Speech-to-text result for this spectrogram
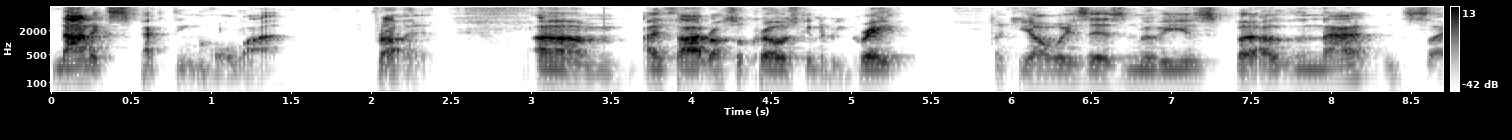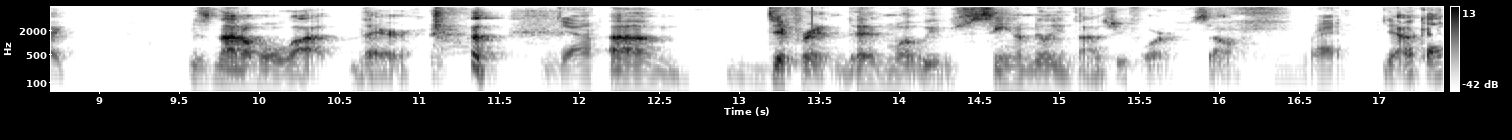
not expecting a whole lot from Yeah. it um, I thought Russell Crowe was going to be great, like he always is in movies. But other than that, it's like there's not a whole lot there. Yeah, um, different than what we've seen a million times before. So right. yeah, Okay.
